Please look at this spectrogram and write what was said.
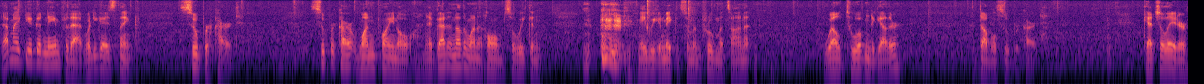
That might be a good name for that. What do you guys think? Super cart. Supercart 1.0 and I've got another one at home so we can maybe we can make some improvements on it weld two of them together a double supercart catch you later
